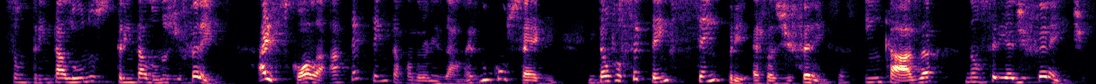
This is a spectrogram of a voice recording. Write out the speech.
são 30 alunos, 30 alunos diferentes. A escola até tenta padronizar, mas não consegue. Então você tem sempre essas diferenças. Em casa não seria diferente.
